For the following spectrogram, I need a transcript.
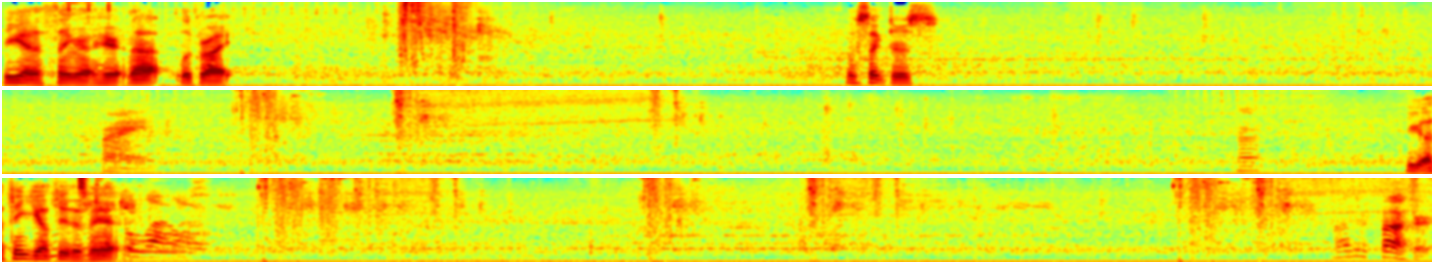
You got a thing right here. Nah, look right. Looks like there's. Crane. You, I think you got through the Need to get vent. Motherfucker.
